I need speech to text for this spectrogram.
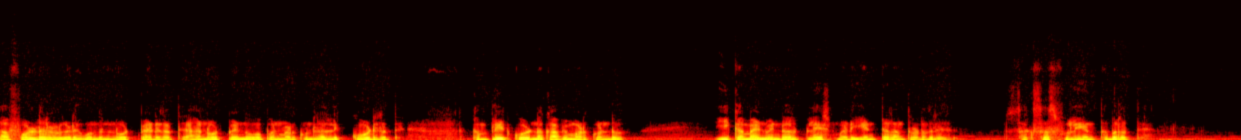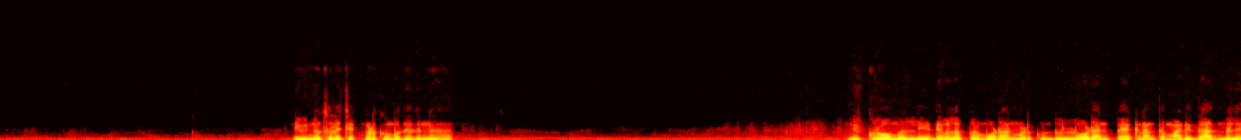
ಆ ಫೋಲ್ಡರ್ ಒಳಗಡೆ ಒಂದು ನೋಟ್ ಪ್ಯಾಡ್ ಇರುತ್ತೆ. ಆ ನೋಟ್ ಪ್ಯಾಡ್ನ ಓಪನ್ ಮಾಡಿಕೊಂಡ್ರೆ ಅಲ್ಲಿ ಕೋಡ್ ಇರುತ್ತೆ. ಕಂಪ್ಲೀಟ್ ಕೋಡ್ನ ಕಾಪಿ ಮಾಡಿಕೊಂಡು ಈ ಕಮ್ಯಾಂಡ್ ವಿಂಡೋಲ್ಲಿ ಪ್ಲೇಸ್ ಮಾಡಿ ಎಂಟರ್ ಅಂತ ಹೊಡೆದ್ರೆ ಸಕ್ಸಸ್ಫುಲಿ ಅಂತ ಬರುತ್ತೆ. ನೀವು ಇನ್ನೊಂದ್ಸಲ ಚೆಕ್ ಮಾಡ್ಕೊಬೋದು ಇದನ್ನು. ನೀವು ಕ್ರೋಮಲ್ಲಿ ಡೆವಲಪರ್ ಮೋಡ್ ಆನ್ ಮಾಡಿಕೊಂಡು ಲೋಡ್ ಅನ್ಪ್ಯಾಕ್ಡ್ ಅಂತ ಮಾಡಿದ್ದಾದಮೇಲೆ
